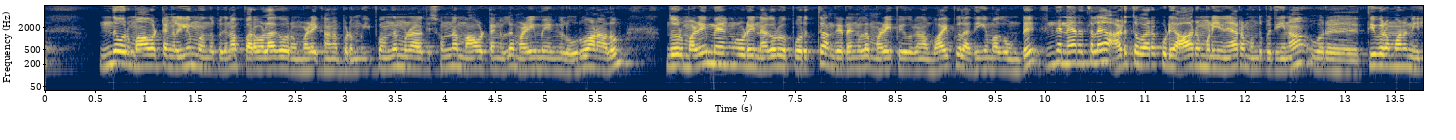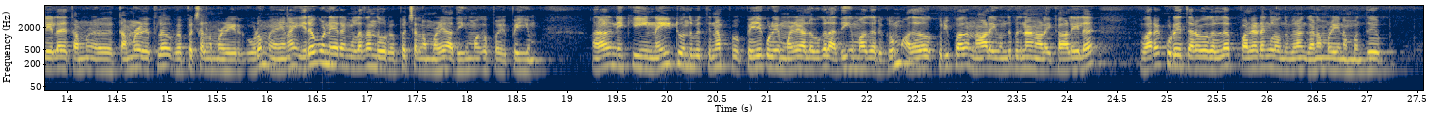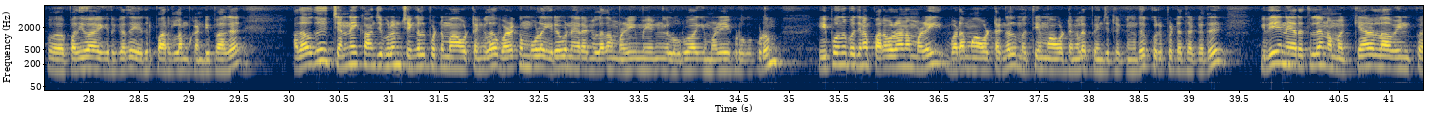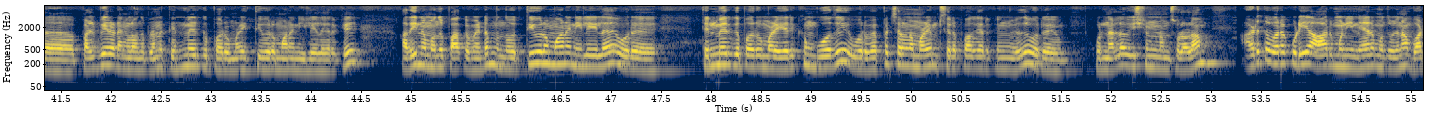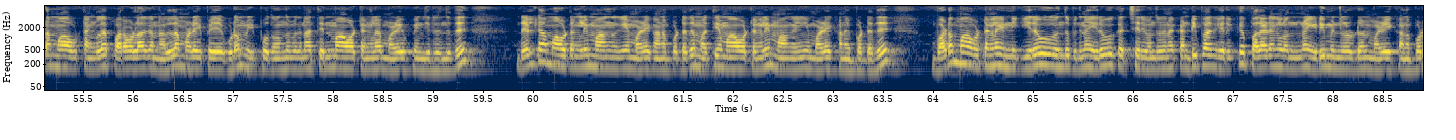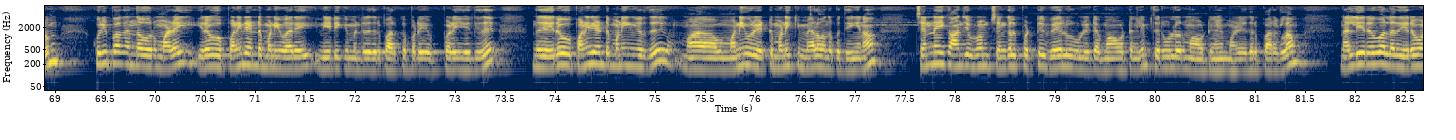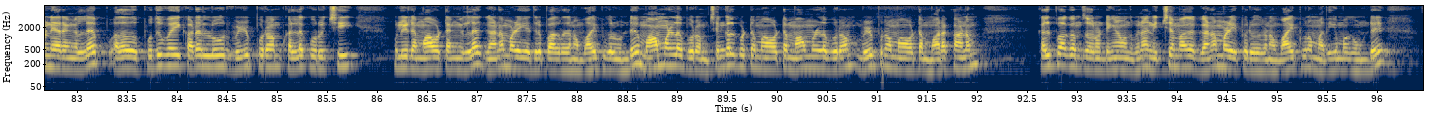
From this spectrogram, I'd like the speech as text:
இந்த ஒரு மாவட்டங்களிலும் வந்து பார்த்திங்கன்னா பரவலாக ஒரு மழை காணப்படும். இப்போ வந்து முன்னாடி சொன்ன மாவட்டங்களில் மழை மேகங்கள் உருவானாலும் இந்த ஒரு மழை மேகங்களுடைய நகர்வை பொறுத்து அந்த இடங்களில் மழை பெய்வதற்கான வாய்ப்புகள் அதிகமாக உண்டு. இந்த நேரத்தில் அடுத்து வரக்கூடிய ஆறு மணி நேரம் வந்து பார்த்திங்கன்னா ஒரு தீவிரமான நிலையில் தமிழ் தமிழகத்தில் வெப்பச்சலன மழை இருக்கக்கூடும். ஏன்னா இரவு நேரங்களில் தான் இந்த ஒரு வெப்பச்சலன மழை அதிகமாக பெய்யும். அதனால் இன்றைக்கி நைட் வந்து பார்த்திங்கன்னா பெய்யக்கூடிய மழை அளவுகள் அதிகமாக இருக்கும். அதாவது குறிப்பாக நாளை வந்து பார்த்திங்கன்னா நாளை காலையில் வரக்கூடிய தரவுகளில் பல இடங்களில் வந்து பார்த்திங்கன்னா கனமழை நம்ம வந்து பதிவாகி இருக்கிறத எதிர்பார்க்கலாம் கண்டிப்பாக. அதாவது சென்னை காஞ்சிபுரம் செங்கல்பட்டு மாவட்டங்களில் வழக்கம் போல் இரவு நேரங்களில் தான் மழை மேகங்கள் உருவாகி மழையை கொடுக்கக்கூடும். இப்போ வந்து பார்த்திங்கன்னா பரவலான மழை வட மாவட்டங்கள் மத்திய மாவட்டங்களில் பெஞ்சிட்டு இருக்குங்கிறது குறிப்பிடத்தக்கது. இதே நேரத்தில் நம்ம கேரளாவின் ப பல்வேறு இடங்களில் வந்து பார்த்திங்கன்னா தென்மேற்கு பருவமழை தீவிரமான நிலையில் இருக்குது அதையும் நம்ம வந்து பார்க்க வேண்டும். இந்த ஒரு தீவிரமான நிலையில் ஒரு தென்மேற்கு பருவமழை இருக்கும்போது ஒரு வெப்பச்சலன மழையும் சிறப்பாக இருக்குங்கிறது ஒரு ஒரு நல்ல விஷயம் நம்ம சொல்லலாம். அடுத்து வரக்கூடிய ஆறு மணி நேரம் வந்து பார்த்திங்கன்னா வட மாவட்டங்களில் பரவலாக நல்ல மழை பெய்யக்கூடும். இப்போது வந்து பார்த்திங்கன்னா தென் மாவட்டங்களில் மழை பெஞ்சிட்டு இருந்தது. டெல்டா மாவட்டங்களையும் ஆங்காங்கே மழை காணப்பட்டது மத்திய மாவட்டங்களையும் ஆங்காங்கே மழை காணப்பட்டது. வட மாவட்டங்களில் இன்றைக்கி இரவு வந்து பார்த்திங்கன்னா இரவு கச்சேரி வந்து பார்த்திங்கன்னா கண்டிப்பாக இருக்குது பல இடங்கள் வந்து இடிமின்னலுடன் மழை காணப்படும். குறிப்பாக இந்த ஒரு மழை இரவு பன்னிரெண்டு மணி வரை நீடிக்கும் என்று எதிர்பார்க்கப்படுகிறது இந்த இரவு பன்னிரெண்டு மணிங்கிறது மணி ஒரு எட்டு மணிக்கு மேலே வந்து பார்த்திங்கன்னா சென்னை காஞ்சிபுரம் செங்கல்பட்டு வேலூர் உள்ளிட்ட மாவட்டங்களையும் திருவள்ளூர் மாவட்டங்களையும் மழை எதிர்பார்க்கலாம். நள்ளிரவு அல்லது இரவு நேரங்களில் அதாவது புதுவை கடலூர் விழுப்புரம் கள்ளக்குறிச்சி உள்ளிட்ட மாவட்டங்களில் கனமழை எதிர்பார்க்கறதான வாய்ப்புகள் உண்டு. மாமல்லபுரம் செங்கல்பட்டு மாவட்டம் மாமல்லபுரம் விழுப்புரம் மாவட்டம் மரக்காணம் கல்பாக்கம் சரௌண்டிங்காக வந்து பார்த்தீங்கன்னா நிச்சயமாக கனமழை பெறுவதற்கான வாய்ப்புகளும் அதிகமாக உண்டு.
